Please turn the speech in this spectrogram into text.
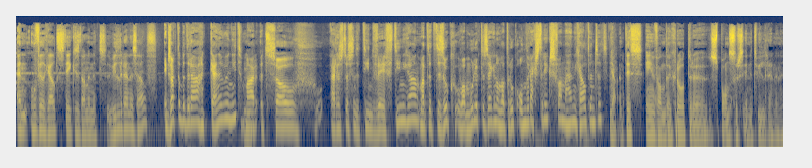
En hoeveel geld steken ze dan in het wielrennen zelf? Exacte bedragen kennen we niet, maar het zou ergens tussen de 10 en 15 gaan. Maar het is ook wat moeilijk te zeggen, omdat er ook onrechtstreeks van hen geld in zit. Ja, het is een van de grotere sponsors in het wielrennen. Hè?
